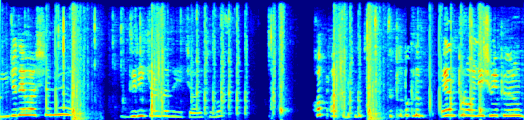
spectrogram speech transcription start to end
Önce de yavaşlamıyor. Diriyken zaten hiç yavaşlamaz. Hop atla bakalım. Zıpla bakalım. En pro oynayışımı yapıyorum.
